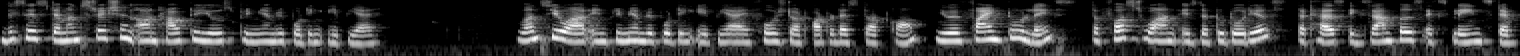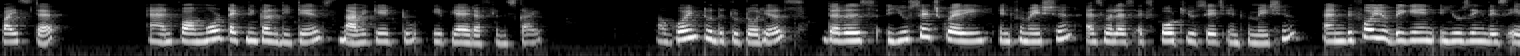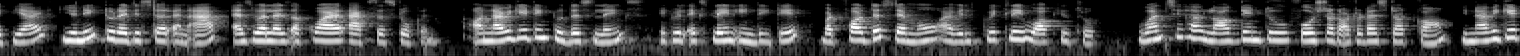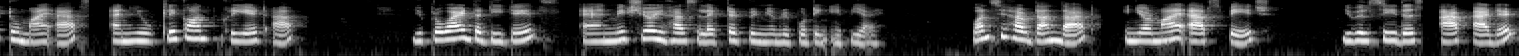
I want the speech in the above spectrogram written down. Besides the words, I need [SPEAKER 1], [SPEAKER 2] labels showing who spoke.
[SPEAKER 1] This is demonstration on how to use Premium Reporting API. Once you are in Premium Reporting API forge.autodesk.com, you will find two links. The first one is the tutorials that has examples explained step by step. And for more technical details, navigate to API reference guide. Now going to the tutorials, there is usage query information as well as export usage information and before you begin using this API, you need to register an app as well as acquire access token. On navigating to these links, it will explain in detail, but for this demo, I will quickly walk you through. Once you have logged into forge.autodesk.com, you navigate to My Apps and you click on Create App. You provide the details and make sure you have selected Premium Reporting API. Once you have done that, in your My Apps page, you will see this app added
